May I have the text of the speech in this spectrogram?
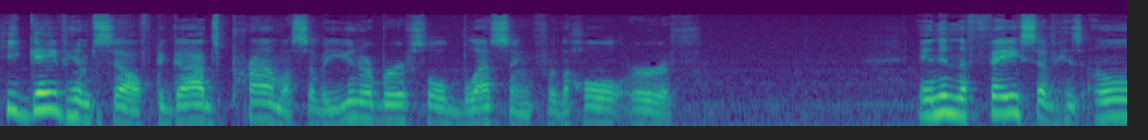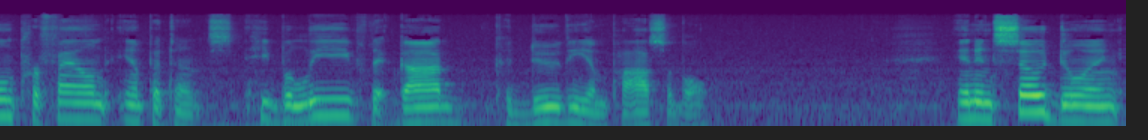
he gave himself to God's promise of a universal blessing for the whole earth. And in the face of his own profound impotence, he believed that God could do the impossible. And in so doing,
